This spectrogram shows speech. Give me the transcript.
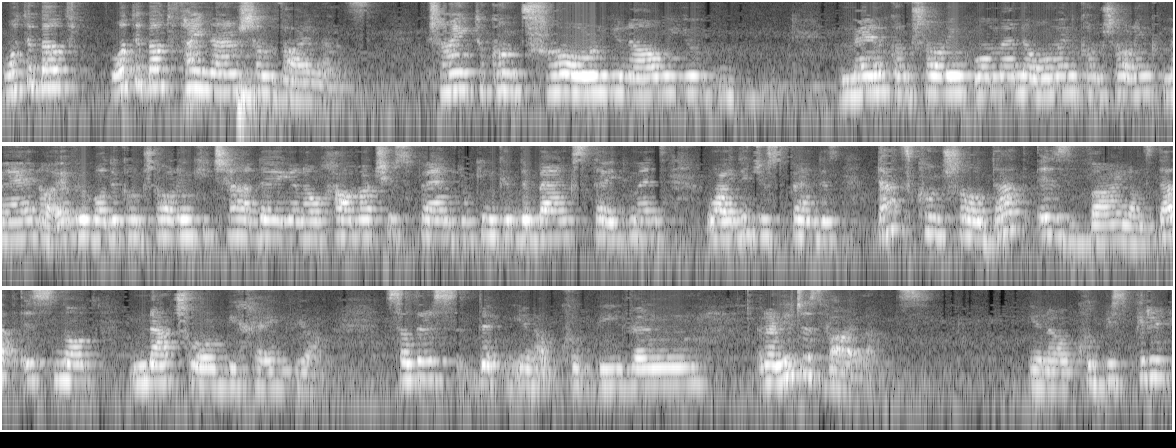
What about what about financial violence? Trying to control, you know, you men controlling women, or women controlling men, or everybody controlling each other, you know, how much you spend, looking at the bank statements, why did you spend this? That's control, that is violence, that is not natural behavior. So there's, the, you know, could be even religious violence, you know, could be spirit,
